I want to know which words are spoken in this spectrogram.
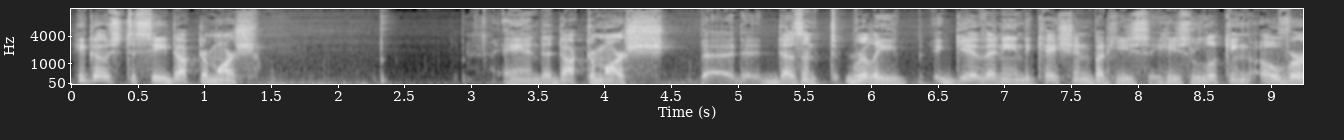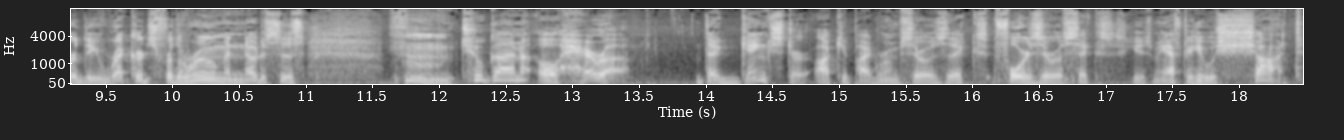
He goes to see Dr. Marsh, and uh, Dr. Marsh uh, doesn't really give any indication, but he's he's looking over the records for the room and notices, hmm, Two Gun O'Hara, the gangster, occupied room 06, 406, excuse me, after he was shot.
